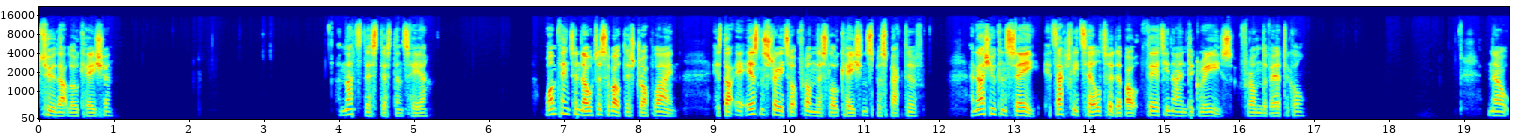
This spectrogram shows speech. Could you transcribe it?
to that location. And that's this distance here. One thing to notice about this drop line is that it isn't straight up from this location's perspective. And as you can see, it's actually tilted about 39 degrees from the vertical. Now,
